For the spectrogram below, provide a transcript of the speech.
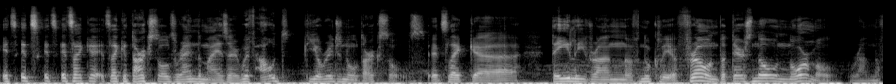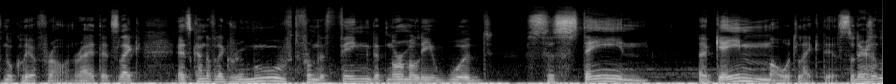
it's it's it's it's like a it's like a Dark Souls randomizer without the original Dark Souls. It's like a daily run of Nuclear Throne, but there's no normal run of Nuclear Throne, right? It's like it's kind of like removed from the thing that normally would sustain a game mode like this. So there's a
